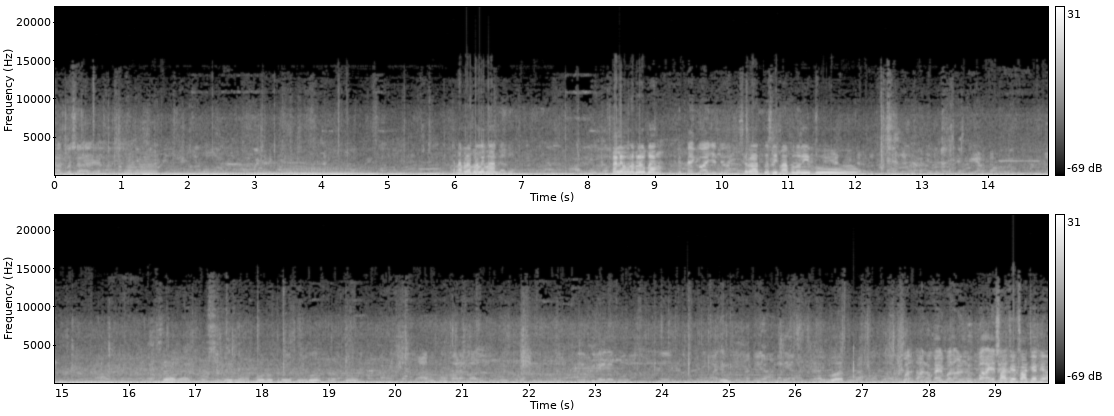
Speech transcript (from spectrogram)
Bagus Clarion. Mm-mm. Kena berapa leman? Nah, kena berapa bang? Itu pego aja tuh. 150 ribu Seratus lima puluh ribu Baru bu, barang baru bu. Pilih aja bu. Buat Buat anu kayak buat anu dupa kayak sajen-sajen ya?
